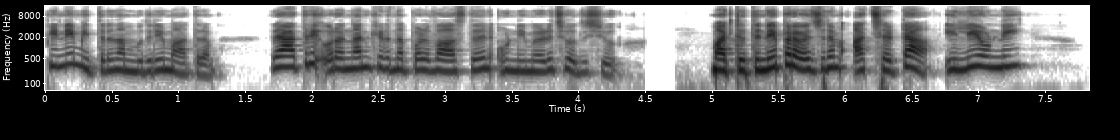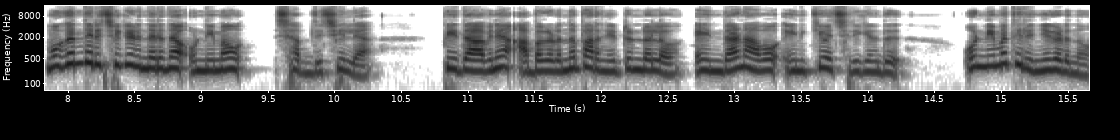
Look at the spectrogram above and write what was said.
പിന്നെ മിത്ര നമ്പൂതിരിയും മാത്രം. രാത്രി ഉറങ്ങാൻ കിടന്നപ്പോൾ വാസുദേവൻ ഉണ്ണിമയോട് ചോദിച്ചു മറ്റത്തിന്റെ പ്രവചനം അച്ചട്ടാ ഇല്ലേ ഉണ്ണി? മുഖം തിരിച്ചു കിടന്നിരുന്ന ഉണ്ണിമ ശബ്ദിച്ചില്ല. പിതാവിന് അപകടമെന്ന് പറഞ്ഞിട്ടുണ്ടല്ലോ എന്താണാവോ എനിക്ക് വച്ചിരിക്കുന്നത്? ഉണ്ണിമ തിരിഞ്ഞു കിടന്നു.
